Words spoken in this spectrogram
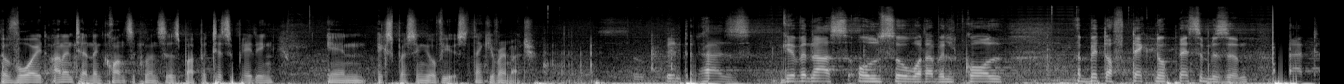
avoid unintended consequences by participating in expressing your views. Thank you very much. So has given us also what I will call a bit of techno pessimism that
